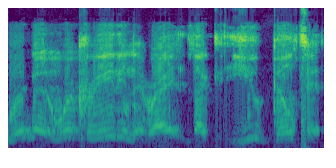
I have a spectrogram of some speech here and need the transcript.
we're we're creating it right? Like you built it.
